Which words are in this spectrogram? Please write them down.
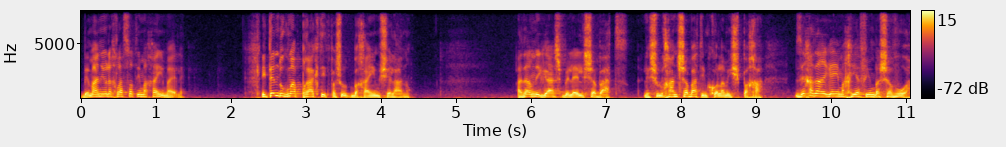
במה אני הולך לעשות עם החיים האלה. ניתן דוגמה פרקטית פשוט בחיים שלנו. אדם ניגש בליל שבת, לשולחן שבת עם כל המשפחה. זה אחד הרגעים הכי יפים בשבוע.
